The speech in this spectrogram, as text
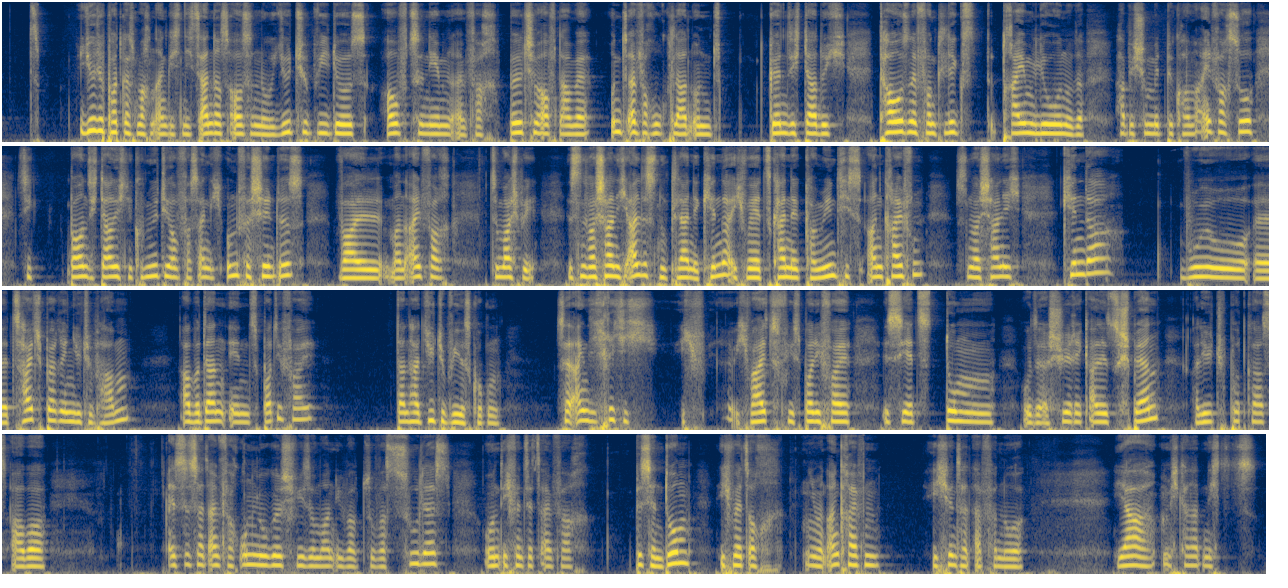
YouTube-Podcasts machen eigentlich nichts anderes, außer nur YouTube-Videos aufzunehmen, einfach Bildschirmaufnahme und einfach hochladen und gönnen sich dadurch Tausende von Klicks, drei Millionen oder habe ich schon mitbekommen. Einfach so, sie bauen sich dadurch eine Community auf, was eigentlich unverschämt ist, weil man einfach, zum Beispiel, es sind wahrscheinlich alles nur kleine Kinder. Ich will jetzt keine Communities angreifen. Es sind wahrscheinlich Kinder wo äh, Zeitsperre in YouTube haben, aber dann in Spotify dann halt YouTube-Videos gucken. ist halt eigentlich richtig. Ich, ich weiß, für Spotify ist jetzt dumm oder schwierig, alle zu sperren, alle YouTube-Podcasts, aber es ist halt einfach unlogisch, wieso man überhaupt sowas zulässt. Und ich finde es jetzt einfach ein bisschen dumm. Ich will jetzt auch niemand angreifen. Ich finde es halt einfach nur, ja, ich kann halt nichts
